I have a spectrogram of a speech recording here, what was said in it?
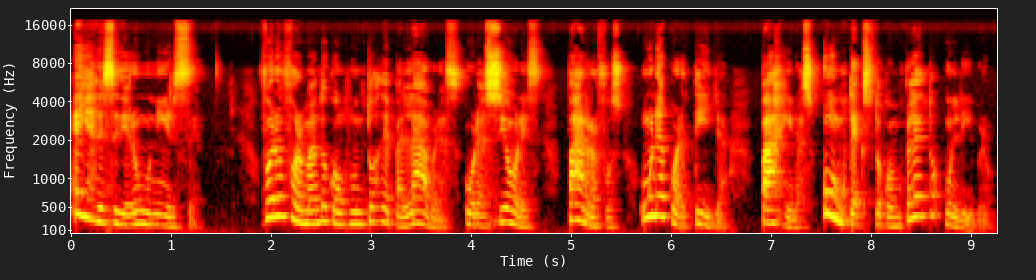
Ellas decidieron unirse fueron formando conjuntos de palabras, oraciones, párrafos, una cuartilla, páginas, un texto completo, un libro.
